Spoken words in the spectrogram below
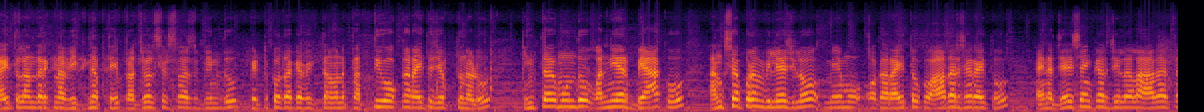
రైతులందరికీ నా విజ్ఞప్తి ప్రజ్వల్ సిక్స్ వర్స్ బిందు పెట్టుకోదగ్గ విత్తనం అని ప్రతి ఒక్క రైతు చెప్తున్నాడు. ఇంతకుముందు వన్ ఇయర్ బ్యాక్ అంక్షపురం విలేజ్లో మేము ఒక రైతుకు ఆదర్శ రైతు ఆయన జయశంకర్ జిల్లాలో ఆదర్శ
